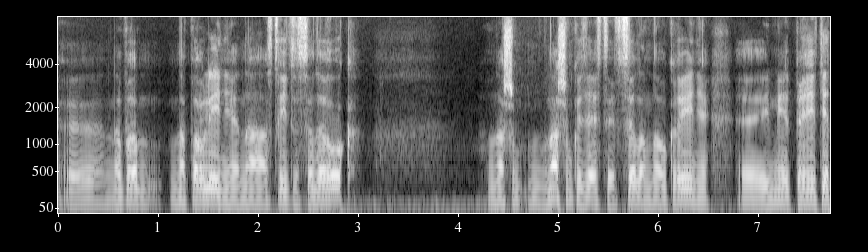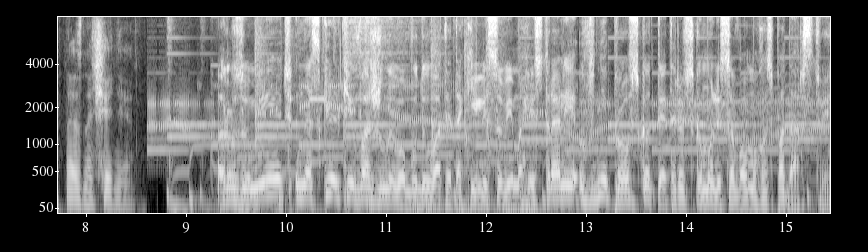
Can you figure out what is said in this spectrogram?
э, направ- направление на строительство дорог в нашем, в нашем хозяйстве и в целом на Украине э, имеет приоритетное значение. Розуміють, наскільки важливо будувати такі лісові магістралі в Дніпровсько-Тетерівському лісовому господарстві.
